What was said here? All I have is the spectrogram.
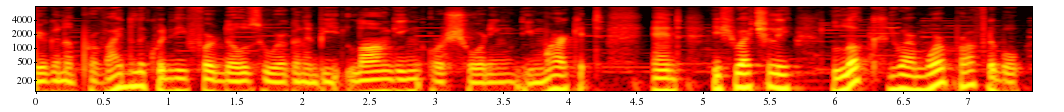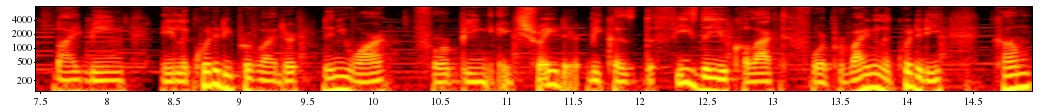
you're going to provide liquidity for those who are going to be longing or shorting the market. And if you actually look, you are more profitable by being a liquidity provider than you are for being a trader because the fees that you collect for providing liquidity come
